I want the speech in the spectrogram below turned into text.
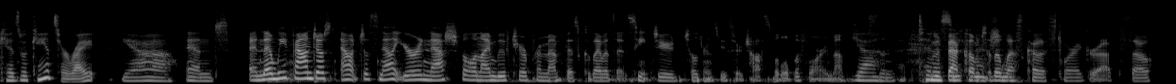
kids with cancer, right? Yeah, and and then we found just out just now that you're in Nashville, and I moved here from Memphis because I was at St. Jude Children's Research Hospital before in Memphis, Yeah, and that moved Tennessee back home to the. West Coast where I grew up. So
